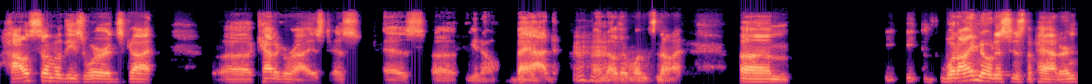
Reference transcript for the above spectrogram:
how some of these words got uh, categorized as as uh, you know bad uh-huh. and other ones not. Um, what I notice is the pattern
